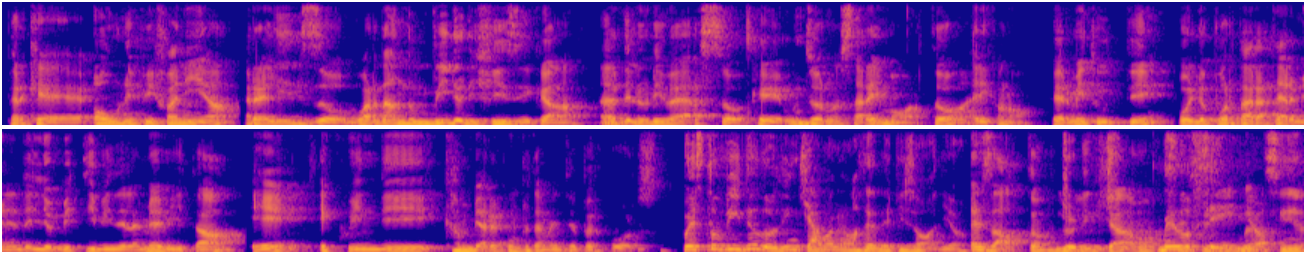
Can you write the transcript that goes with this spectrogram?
Perché ho un'epifania, realizzo guardando un video di fisica eh, dell'universo che un giorno sarei morto e dico no, fermi tutti, voglio portare a termine degli obiettivi della mia vita e, e quindi cambiare completamente il percorso. Questo video lo linkiamo nelle note dell'episodio. Esatto, Che lo dici? linkiamo. Me lo Sì, segno. me- sì.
